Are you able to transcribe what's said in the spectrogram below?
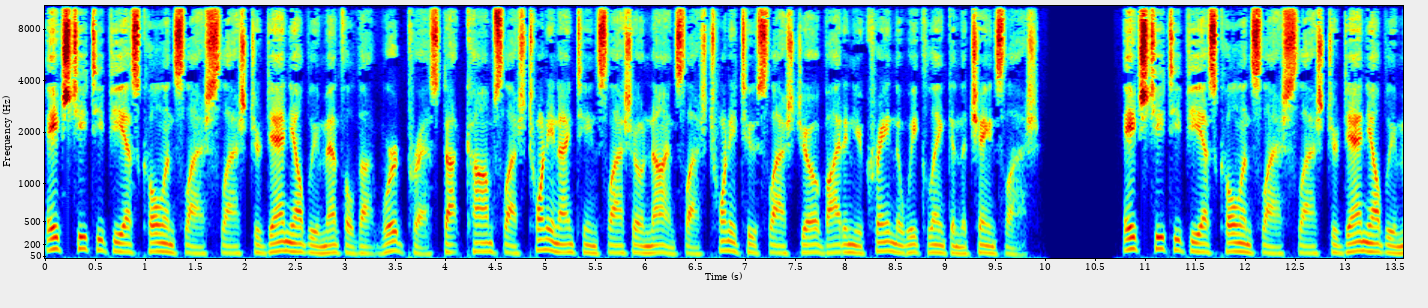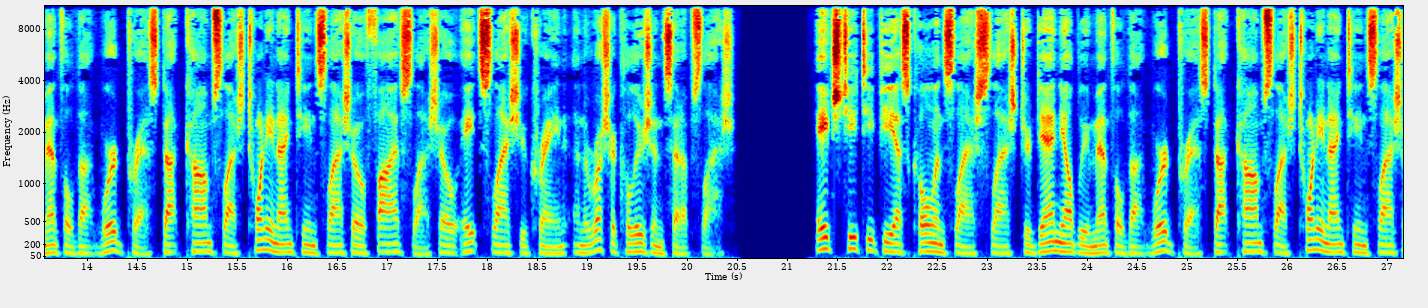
https colon slash slash drdannielleblumenthal.wordpress.com slash 2019 slash 09 slash 22 slash Joe Biden Ukraine the weak link in the chain slash https colon slash slash drdannielleblumenthal.wordpress.com slash 2019 slash 05 slash 08 slash Ukraine and the Russia collusion setup slash https colon slash slash drdannielleblumenthal.wordpress.com slash 2019 slash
